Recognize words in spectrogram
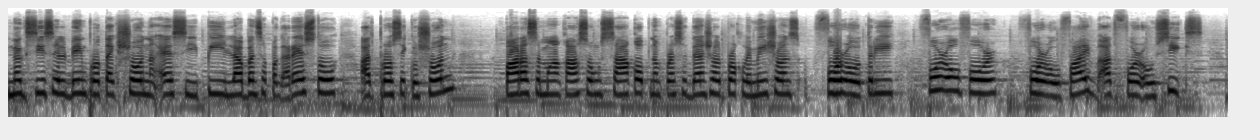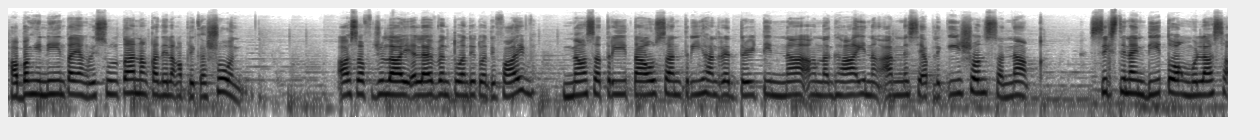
Nagsisilbing proteksyon ng SCP laban sa pag-aresto at prosekusyon para sa mga kasong sakop ng Presidential Proclamations 403, 404, 405 at 406 habang hinihintay ang resulta ng kanilang aplikasyon. As of July 11, 2025, nasa 3,313 na ang naghain ng amnesty application sa NAC. 69 dito ang mula sa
